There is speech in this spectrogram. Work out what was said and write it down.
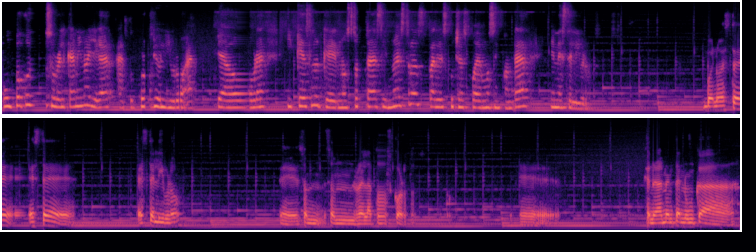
un poco sobre el camino a llegar a tu propio libro, a tu propia obra, y qué es lo que nosotras y nuestros radioescuchas podemos encontrar en este libro. Bueno, este, este, este libro eh, son, son relatos cortos. Eh, generalmente nunca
